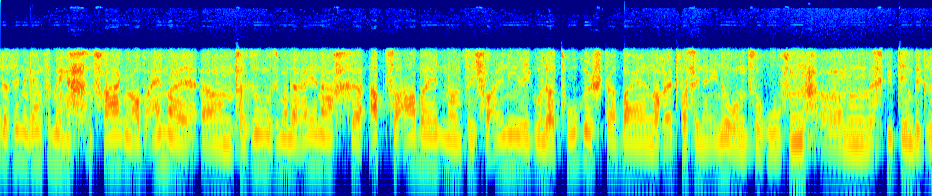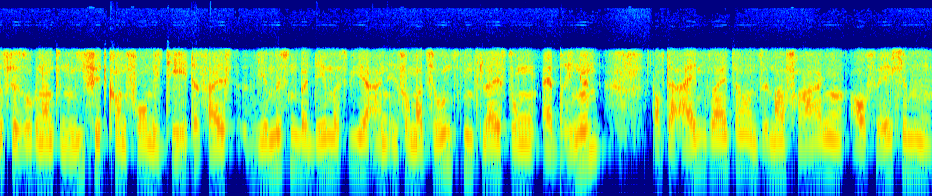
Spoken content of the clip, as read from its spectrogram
das sind eine ganze Menge Fragen auf einmal. Ähm, versuchen wir sie mal der Reihe nach äh, abzuarbeiten und sich vor allen Dingen regulatorisch dabei noch etwas in Erinnerung zu rufen. Ähm, es gibt den Begriff der sogenannten MIFID-Konformität. Das heißt, wir müssen bei dem, was wir an Informationsdienstleistungen erbringen, auf der einen Seite uns immer fragen, auf welchem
